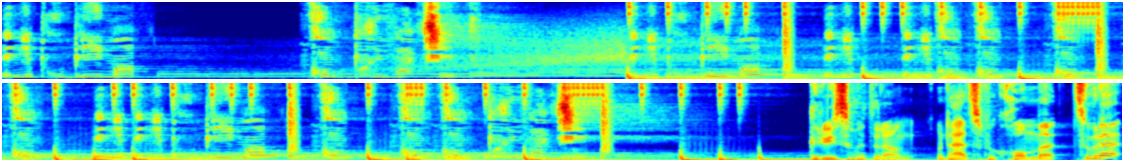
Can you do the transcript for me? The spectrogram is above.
Wenn ihr Probleme habt, kommt Privatchat. Wenn ihr Probleme habt, wenn ihr, wenn ihr, kommt, kommt, kommt, kommt, wenn ihr, wenn ihr Probleme habt, kommt, kommt, kommt Privatchat. Grüße miteinander und herzlich willkommen zu einer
